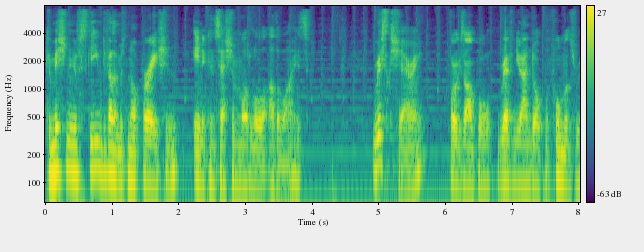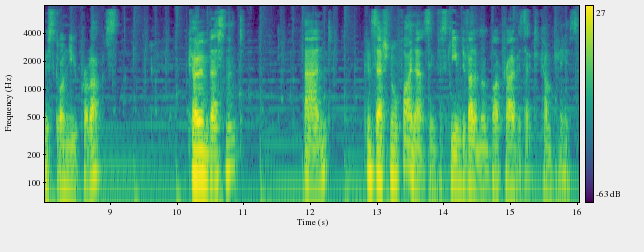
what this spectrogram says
commissioning of scheme development and operation in a concession model or otherwise, risk sharing, for example, revenue and or performance risk on new products, co-investment, and concessional financing for scheme development by private sector companies.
